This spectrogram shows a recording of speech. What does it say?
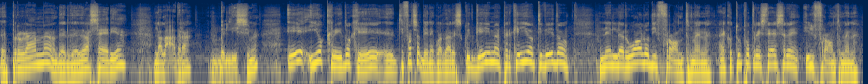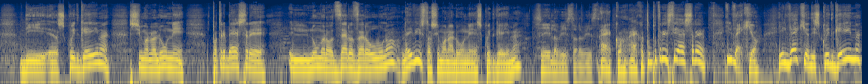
eh, programma, del- della serie, la ladra, bellissima e io credo che eh, ti faccia bene guardare Squid Game perché io ti vedo nel ruolo di frontman ecco tu potresti essere il frontman di eh, Squid Game Simone Alunni potrebbe essere il numero 001 l'hai visto Simone Alunni Squid Game? Sì, l'ho visto, l'ho visto. Ecco, ecco, tu potresti essere il vecchio, il vecchio di Squid Game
